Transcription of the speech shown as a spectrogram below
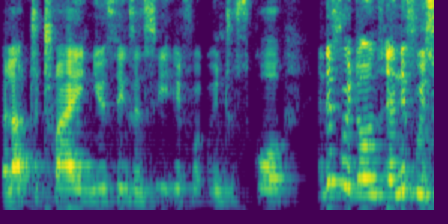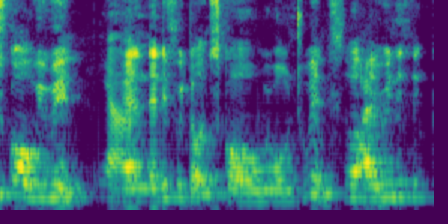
We're allowed to try new things and see if we're going to score. And if we don't, and if we score, we win. Yeah. And and if we don't score, we won't win. So I really think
